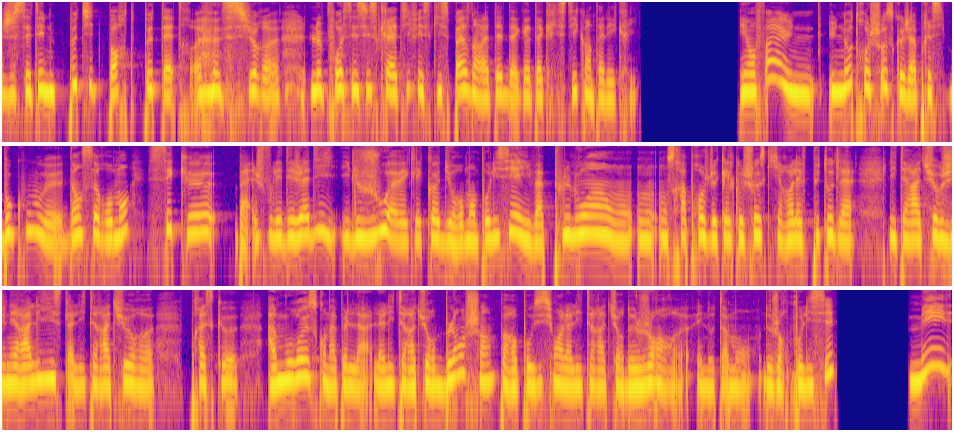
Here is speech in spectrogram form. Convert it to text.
c'était une petite porte peut-être sur euh, le processus créatif et ce qui se passe dans la tête d'Agatha Christie quand elle écrit. Et enfin, une, autre chose que j'apprécie beaucoup euh, dans ce roman, c'est que, bah, je vous l'ai déjà dit, il joue avec les codes du roman policier, il va plus loin, on, se rapproche de quelque chose qui relève plutôt de la littérature généraliste, la littérature euh, presque amoureuse, qu'on appelle la, littérature blanche, hein, par opposition à la littérature de genre, et notamment de genre policier. Mais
